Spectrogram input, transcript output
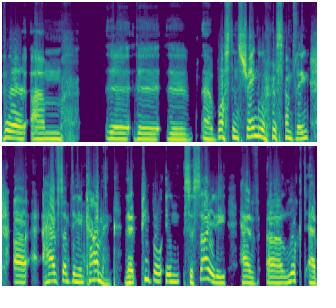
the um the the the uh, Boston Strangler or something uh, have something in common that people in society have uh, looked at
